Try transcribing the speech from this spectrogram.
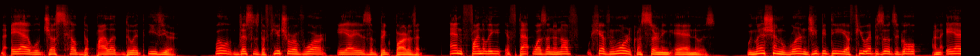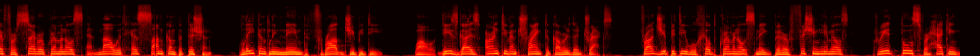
The AI will just help the pilot do it easier. Well, this is the future of war. AI is a big part of it. And finally, if that wasn't enough, we have more concerning AI news. We mentioned Worm GPT a few episodes ago, an AI for cyber criminals, and now it has some competition, blatantly named Fraud GPT. Wow, these guys aren't even trying to cover their tracks. Fraud GPT will help criminals make better phishing emails, create tools for hacking,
